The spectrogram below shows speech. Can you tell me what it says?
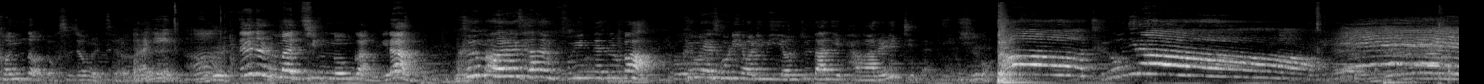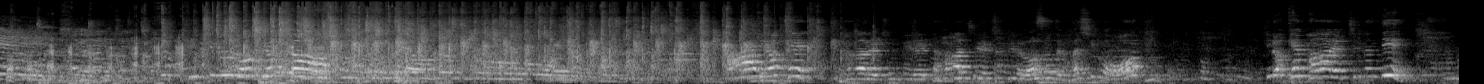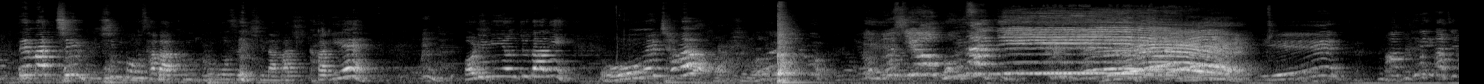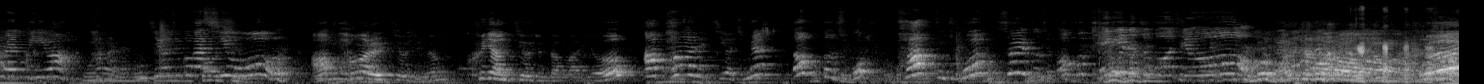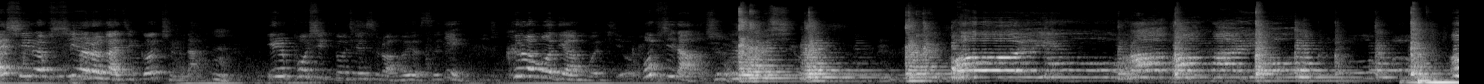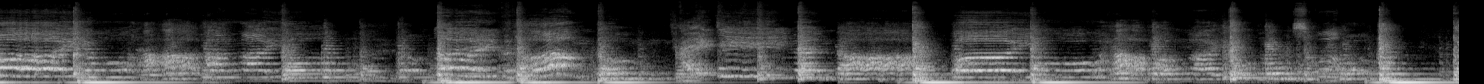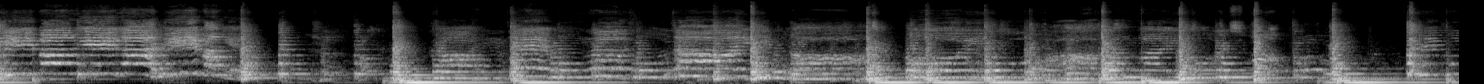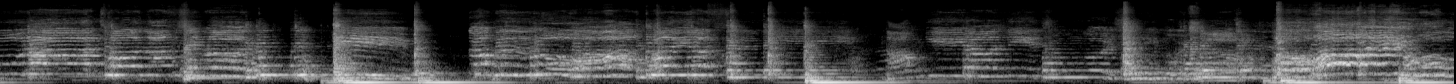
건너 녹수정을 들어가니 때는 마침 농광이라. 그 마을에 사는 부인네들과 금의 소리 어림이 연주단이 방아를 찢느니. 아 들어오니라! 이 귀엽다 아 이렇게 방아를 준비를 방아찌를 준비를 어서들 하시고 이렇게 방아를 찢는 뒤 때마침 신봉사가 그- 그곳을 지나가기에 어린이 연주단이 똥을 참아 여보시오 봉사님 예. 아 그림 가지 말고 이리 와 방아를 좀 지어주고 가시오 아 방아를 찧어주면 그냥 찧어준단 말이요. 아 방아를 지어주면 떡도 주고 밥도 주고 술도 주고 뭐 계기도 주고 오지요 뭐 실없이 여러 가지 것 준다. 일포식도 제수라 하였으니 그럼 어디 한번 찌어 봅시다. 아이씨. you.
